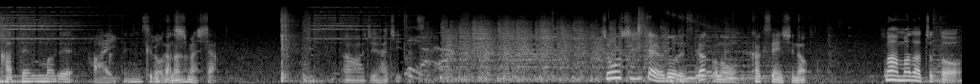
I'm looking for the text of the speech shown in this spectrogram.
加点まではいクローズしました。ああ18です調子自体はどうですか？この各選手の。まあまだちょっと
